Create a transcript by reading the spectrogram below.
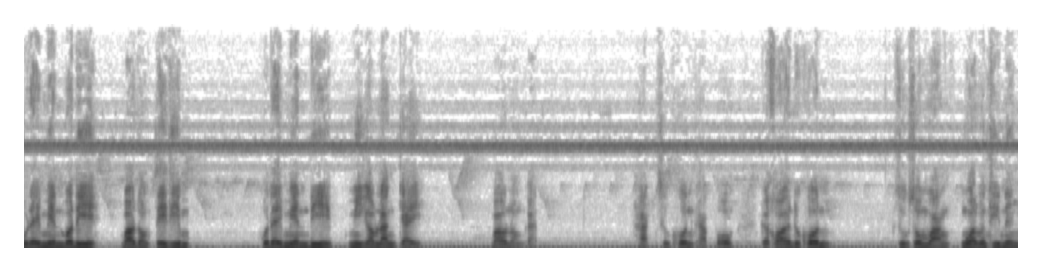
ผู้ใดเมียนบ่ดีเบาหนองเตะทิมผู้ใดเมียนดี มีกำลังใจเบาหนองกันหักสุกคนครับผมก็ขอให้ทุกคนสุขสมหวังงวดวันที่หนึ่ง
